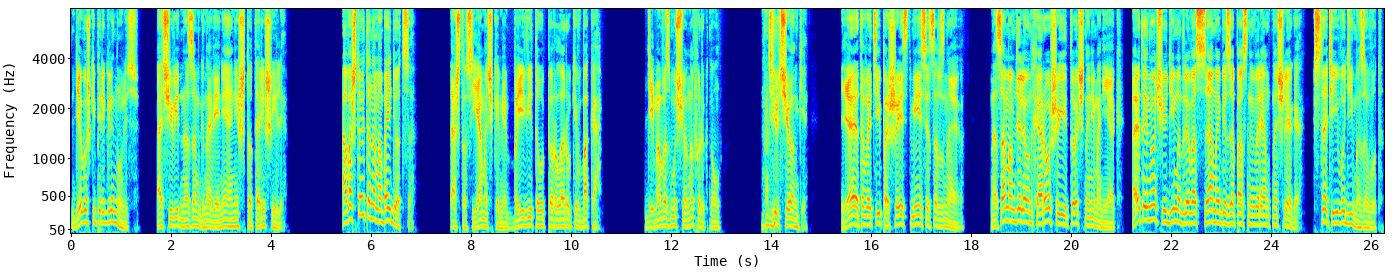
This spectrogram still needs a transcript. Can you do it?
Девушки переглянулись. Очевидно, за мгновение они что-то решили. «А во что это нам обойдется?» Та, что с ямочками, боевито уперла руки в бока. Дима возмущенно фыркнул. «Девчонки, я этого типа шесть месяцев знаю. На самом деле он хороший и точно не маньяк. А этой ночью Дима для вас самый безопасный вариант ночлега. Кстати, его Дима зовут».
